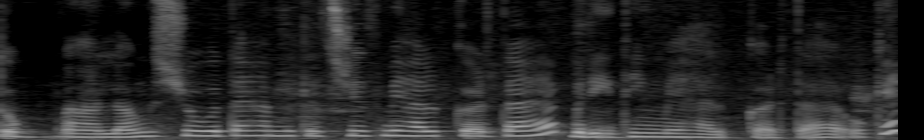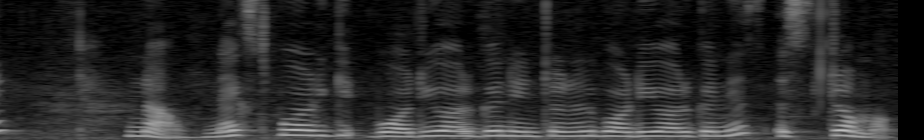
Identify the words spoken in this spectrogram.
तो लंग्स जो होता है हमें किस चीज़ में हेल्प करता है? ब्रीथिंग में हेल्प करता है okay now next body body organ internal body organ is stomach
